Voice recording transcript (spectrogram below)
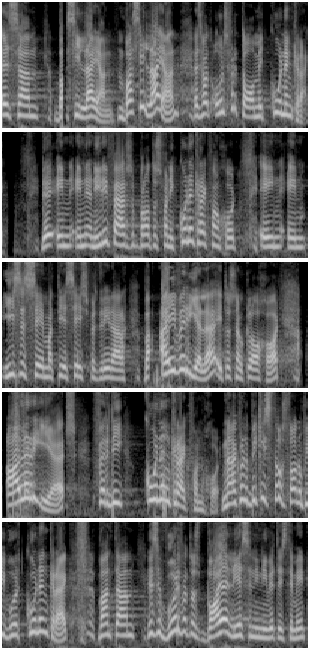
is um basileian. Basileian is wat ons vertaal met koninkryk. De, en en in hierdie vers praat ons van die koninkryk van God en en Jesus sê Matteus 6:33 beywer julle het ons nou klaar gehad allereers vir die koninkryk van God. Nou ek wil 'n bietjie stil staan op die woord koninkryk want um dis 'n woord wat ons baie lees in die Nuwe Testament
